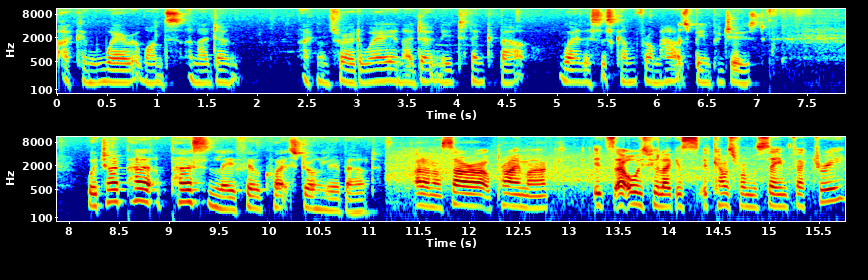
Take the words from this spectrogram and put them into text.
I can wear it once and I don't, I can throw it away and I don't need to think about where this has come from, how it's been produced, which I per personally feel quite strongly about. I don't know, Zara or Primark, it's, I always feel like it comes from the same factory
